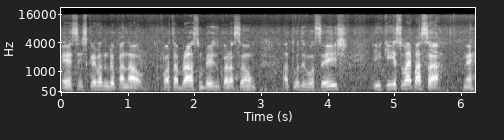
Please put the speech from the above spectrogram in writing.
É, se inscreva no meu canal. Forte abraço, um beijo no coração a todos vocês e que isso vai passar, né?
